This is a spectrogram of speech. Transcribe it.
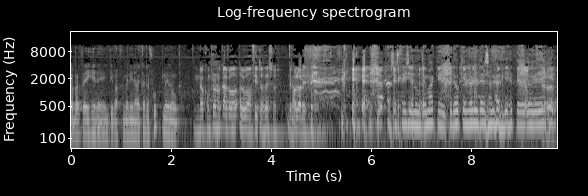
la parte de higiene íntima femenina del Carrefour. No he ido nunca. No compro nunca algo, algodoncitos de esos, de No. colores. Os estáis yendo a un tema que creo que no le interesa a nadie, te lo tengo que decir. Perdón.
